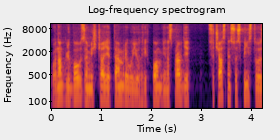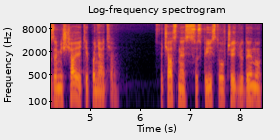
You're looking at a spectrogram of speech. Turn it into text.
Вона любов заміщає темрявою, гріхом, і насправді сучасне суспільство заміщає ті поняття. Сучасне суспільство вчить людину,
